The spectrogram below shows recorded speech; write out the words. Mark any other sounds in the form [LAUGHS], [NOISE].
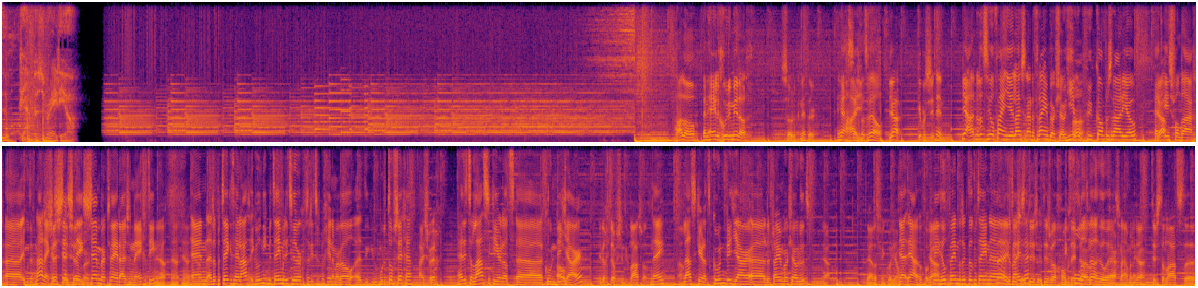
to Campus Radio. Hallo. Een hele goede middag. Zo, de knetter. Ja, zeg Hi. dat wel. Ja, heb er zin in. Ja, nou, dat is heel fijn. Je luistert naar de Vrijenberg Show hier Ah. op VU Campus Radio. Het Ja. is vandaag, eh ik moet even nadenken, 6 6, december. december. 2019. Ja, ja, ja. En eh, dat betekent helaas, ik wil niet meteen met iets heel erg verdrietig beginnen, maar wel, eh, ik moet het toch zeggen, Hij is weg. het is de laatste keer dat eh, Koen dit Oh. jaar, Ik dacht dat je het over Sinterklaas had. nee, de laatste keer dat Koen dit jaar eh, de Vrijenberg Show doet. Ja. Ja, dat vind ik wel jammer. Ja, ja, vind je het heel fijn dat ik dat meteen eh, nee, het erbij is, zeg? het, is, het is wel gewoon Ik meteen voel dat wel heel erg namelijk. Ja, het is de laatste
